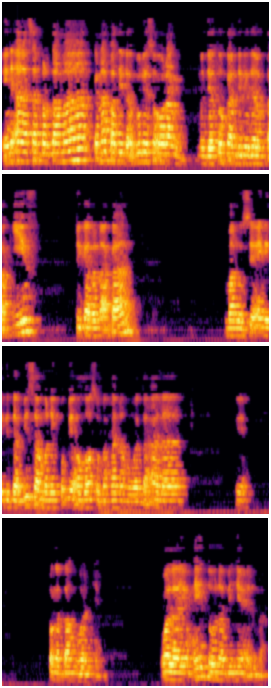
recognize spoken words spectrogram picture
Ini alasan pertama kenapa tidak boleh seorang menjatuhkan diri dalam takyif dikarenakan manusia ini tidak bisa melingkupi Allah Subhanahu wa taala ya, pengetahuannya. Wala yuhituna bihi ilma.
